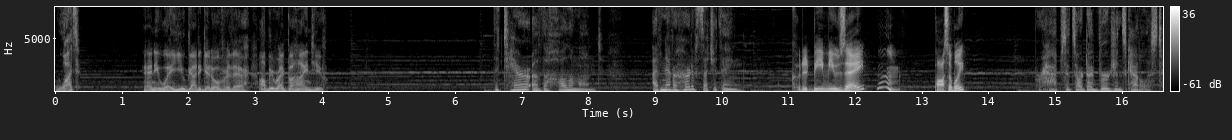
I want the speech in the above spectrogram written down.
What? Anyway, you gotta get over there. I'll be right behind you. The terror of the Hollowmont. I've never heard of such a thing. Could it be Muzet? Hmm. Possibly. Perhaps it's our divergence catalyst.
